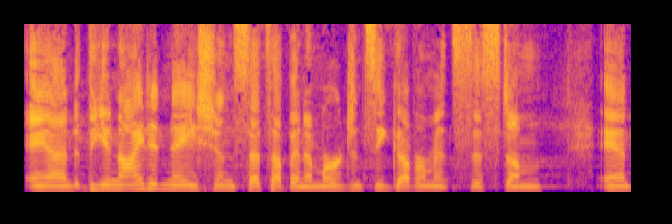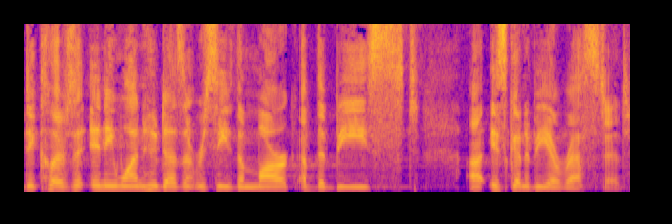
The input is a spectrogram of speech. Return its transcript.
and the United Nations sets up an emergency government system and declares that anyone who doesn't receive the mark of the beast uh, is going to be arrested.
